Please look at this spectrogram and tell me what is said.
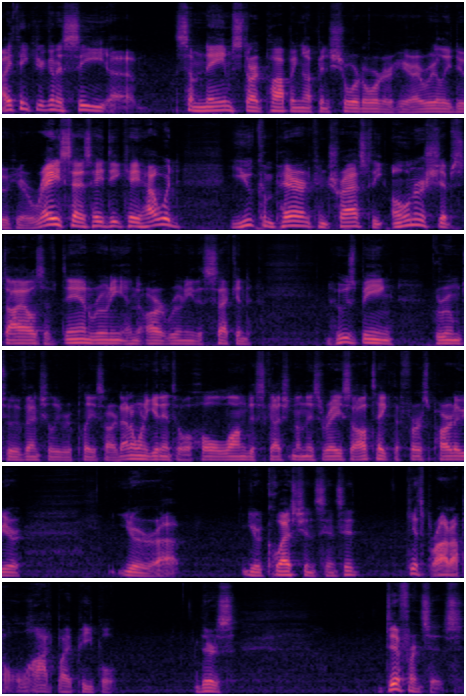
I think you're going to see uh, some names start popping up in short order here. I really do here. Ray says, "Hey DK, how would you compare and contrast the ownership styles of Dan Rooney and Art Rooney II? And who's being groomed to eventually replace Art?" I don't want to get into a whole long discussion on this, Ray. So I'll take the first part of your your uh, your question since it gets brought up a lot by people. There's differences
